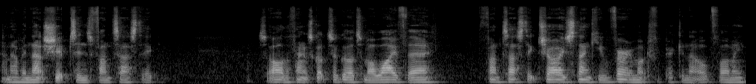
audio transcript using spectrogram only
and having that shipped in is fantastic. So all the thanks got to go to my wife there. Fantastic choice. Thank you very much for picking that up for me.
